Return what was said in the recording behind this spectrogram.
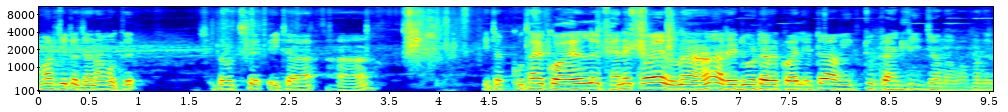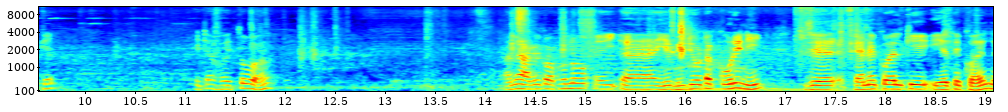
আমার যেটা জানা মতে, সেটা হচ্ছে এটা এটা কোথায় কয়েল, ফ্যানে কয়েল না রেডিওটারের কয়েল, এটা আমি একটু কাইন্ডলি জানাব আপনাদেরকে। এটা হয়তো বা আমি আগে কখনো এই ইয়ে ভিডিওটা করিনি যে ফ্যানে কয়েল কি ইয়েতে কয়েল,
